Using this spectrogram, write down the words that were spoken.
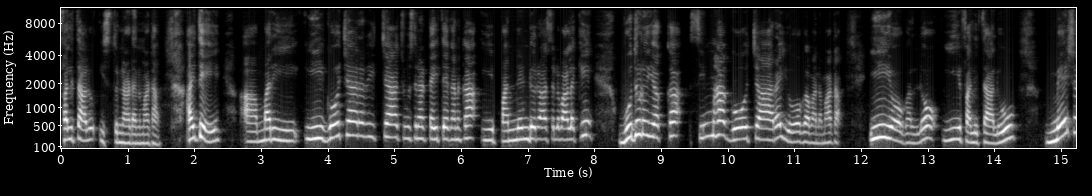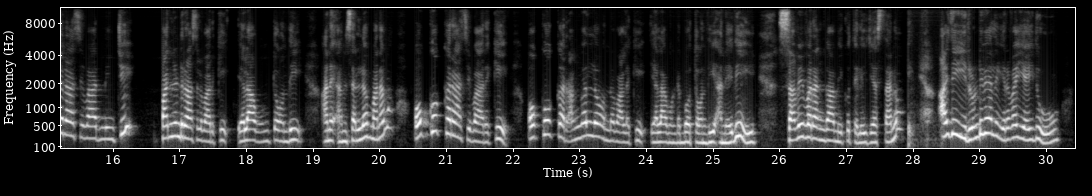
ఫలితాలు ఇస్తున్నాడు అనమాట అయితే మరి ఈ గోచార రీత్యా చూసినట్టయితే కనుక ఈ పన్నెండు రాసుల వాళ్ళకి బుధుడు యొక్క సింహ గోచార యోగం అన్నమాట ఈ యోగంలో ఈ ఫలితాలు మేషరాశి వారి నుంచి పన్నెండు రాశుల వారికి ఎలా ఉంటోంది అనే అంశంలో మనము ఒక్కొక్క రాశి వారికి ఒక్కొక్క రంగంలో ఉన్న వాళ్ళకి ఎలా ఉండబోతోంది అనేది సవివరంగా మీకు తెలియజేస్తాను. అయితే ఈ రెండు వేల ఇరవై ఐదు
